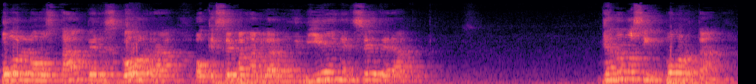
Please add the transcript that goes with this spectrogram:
polos, tuppers, gorra, o que sepan hablar muy bien, etcétera. Ya no nos importa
